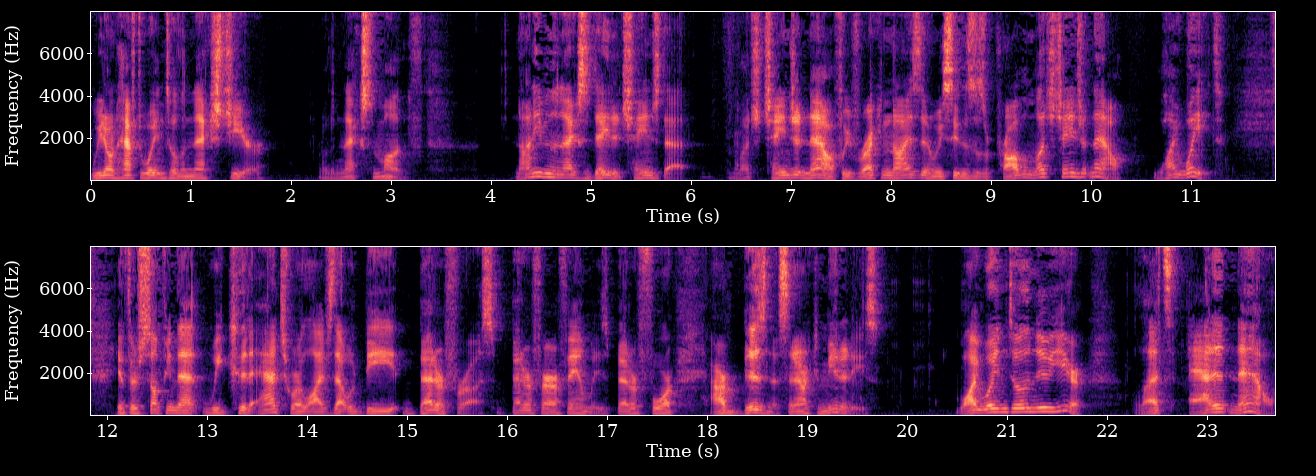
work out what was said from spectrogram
we don't have to wait until the next year or the next month. Not even the next day to change that. Let's change it now. If we've recognized it and we see this as a problem, let's change it now. Why wait? If there's something that we could add to our lives that would be better for us, better for our families, better for our business and our communities, why wait until the new year? Let's add it now.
